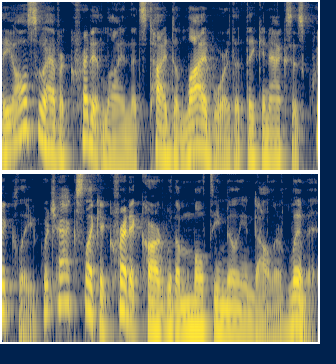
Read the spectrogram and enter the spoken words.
They also have a credit line that's tied to LIBOR that they can access quickly, which acts like a credit card with a multi million dollar limit.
